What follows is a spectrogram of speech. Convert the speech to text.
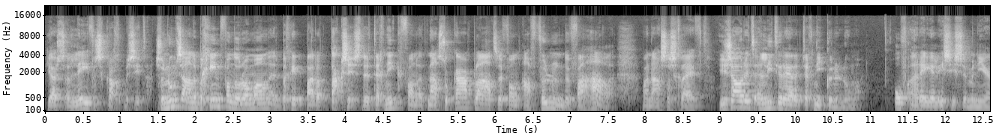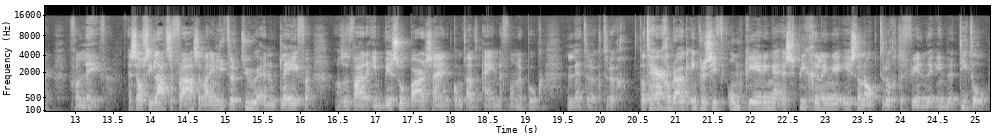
juist een levenskracht bezitten. Zo noemt ze aan het begin van de roman het begrip parataxis, de techniek van het naast elkaar plaatsen van aanvullende verhalen, waarna ze schrijft: Je zou dit een literaire techniek kunnen noemen, of een realistische manier van leven. En zelfs die laatste frase waarin literatuur en het leven als het ware inwisselbaar zijn, komt aan het einde van het boek letterlijk terug. Dat hergebruik inclusief omkeringen en spiegelingen is dan ook terug te vinden in de titel.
